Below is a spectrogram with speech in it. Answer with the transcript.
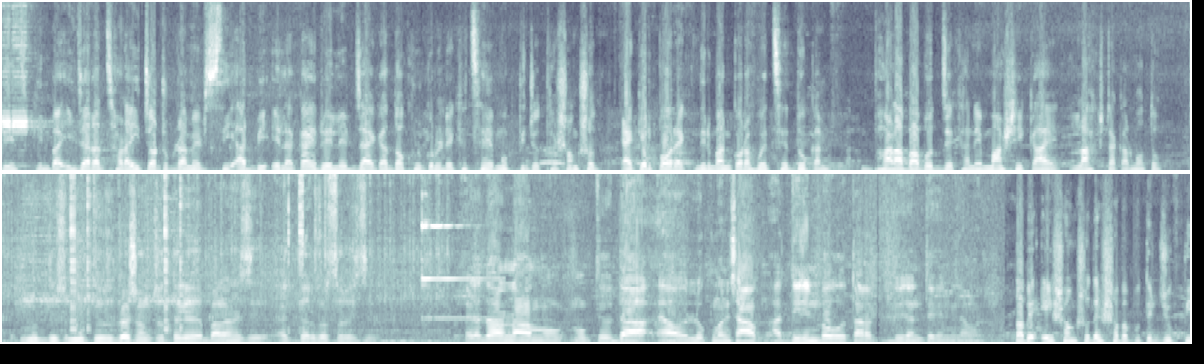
লিজ কিংবা ইজারা ছাড়াই চট্টগ্রামের সিআরবি এলাকায় রেলের জায়গা দখল করে রেখেছে মুক্তিযোদ্ধা সংসদ। একের পর এক নির্মাণ করা হয়েছে দোকান। ভাড়া বাবদ যেখানে মাসিক আয় লাখ টাকার মতো। মুক্তিযোদ্ধা সংসদ থেকে বাড়ানিছে এক দেড় বছর হয়েছে। এটা ধরেন মুক্তিযোদ্ধা লোকমান সাহেব আর দিলীন বাবু তারা দুজন থেকে নিলাম। তবে এই সংসদের সভাপতির যুক্তি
